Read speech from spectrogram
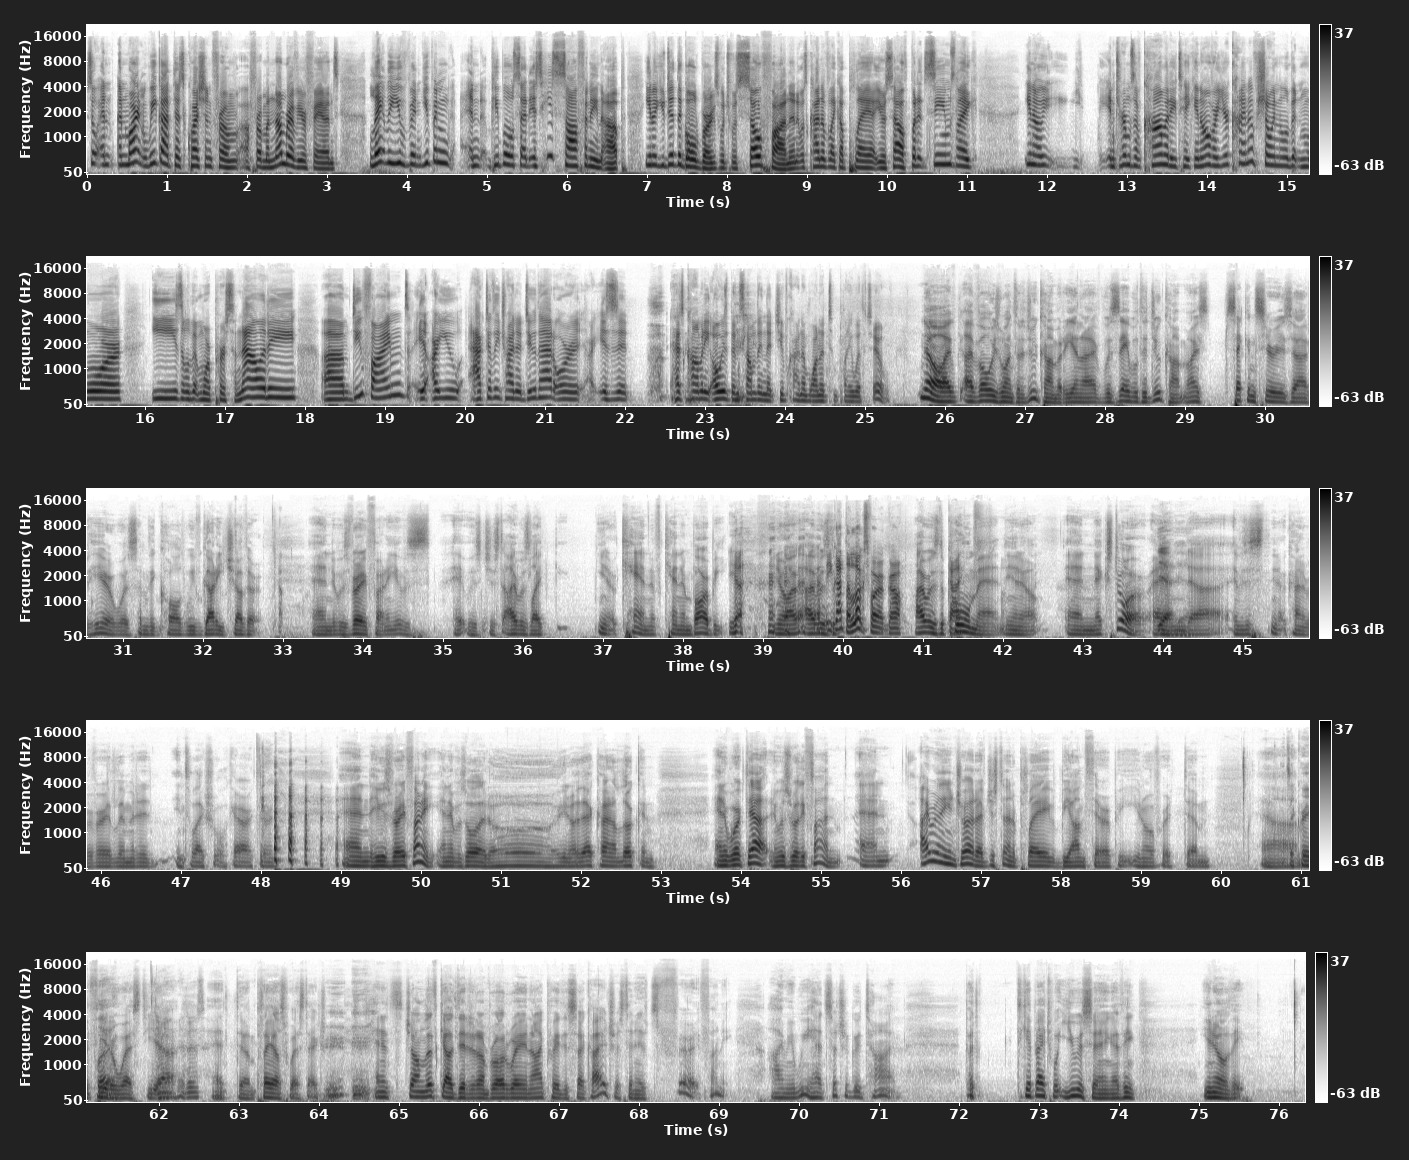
So, and, and Martin, we got this question from uh, from a number of your fans. Lately, you've been you've been and people said, is he softening up? You know, you did the Goldbergs, which was so fun, and it was kind of like a play at yourself. But it seems like, you know, y- in terms of comedy taking over, you're kind of showing a little bit more ease, a little bit more personality. Um, do you find are you actively trying to do that, or is it has comedy always been something that you've kind of wanted to play with too? No, I've I've always wanted to do comedy, and I was able to do comedy. My second series out here was something called "We've Got Each Other," oh. and it was very funny. It was it was just I was like, you know, Ken of Ken and Barbie. Yeah. You know, I, I was you the, got the looks for it, girl. I was the guy. pool man. You know, and next door, and yeah. Uh, it was just you know kind of a very limited intellectual character, and, and he was very funny, and it was all that oh, you know, that kind of look and and it worked out. and It was really fun, and I really enjoyed it. I've just done a play, Beyond Therapy, you know, over at um, uh, a great play. Theater. West. Yeah, Yeah, it is. at um, Playhouse West actually, and it's John Lithgow did it on Broadway, and I played the psychiatrist, and it's very funny. I mean, we had such a good time. But to get back to what you were saying, I think, you know, the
